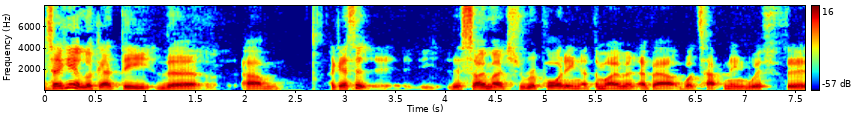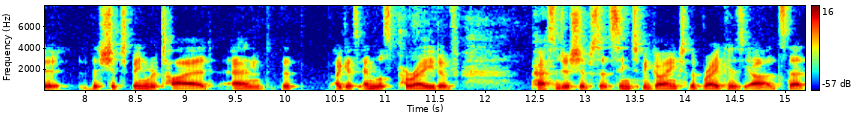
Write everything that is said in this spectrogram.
taking a look at the the. Um, I guess it, there's so much reporting at the moment about what's happening with the the ships being retired and the I guess endless parade of passenger ships that seem to be going to the breakers yards that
